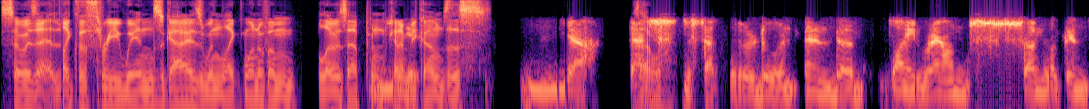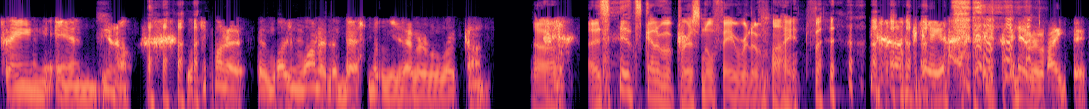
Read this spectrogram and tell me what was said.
So is that like the three wins guys when like one of them blows up and kind of Yeah. becomes this? Yeah, that's That the stuff we were doing. And uh, funny round sun-looking thing, and you know, it wasn't one of it wasn't one of the best movies I've ever worked on. Uh, it's, kind of a personal favorite of mine. But okay, I, I never liked it.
